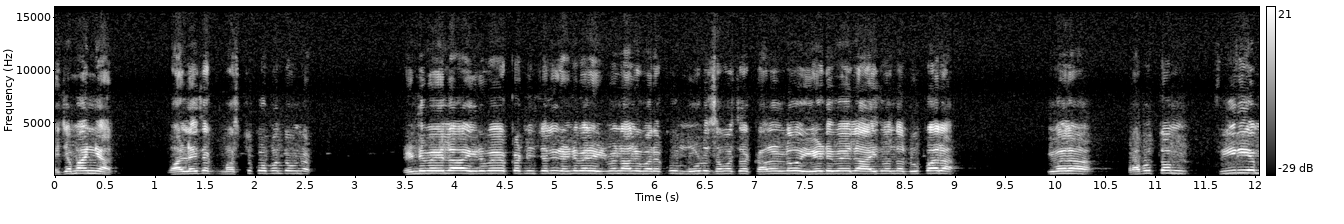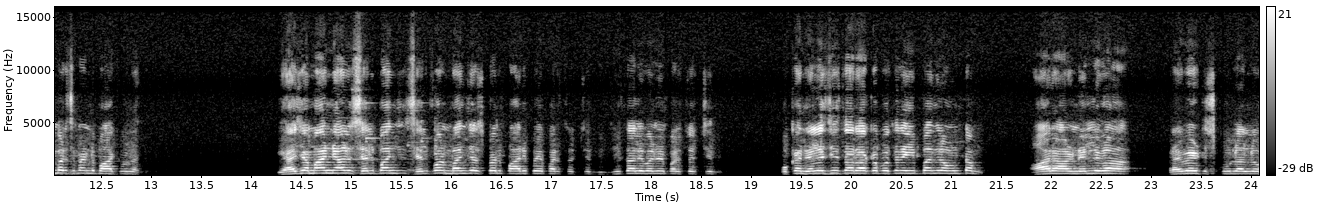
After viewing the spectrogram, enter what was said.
యజమాన్యాలు వాళ్ళైతే మస్తు కోపంతో ఉన్నారు. రెండు వేల ఇరవై ఒకటి నుంచి వెళ్ళి రెండు వేల ఇరవై నాలుగు వరకు మూడు సంవత్సరాల కాలంలో ఏడు వేల ఐదు వందల రూపాయల ఇవాళ ప్రభుత్వం ఫీ రియంబర్స్మెంట్ బాకీ ఉన్నది. యాజమాన్యాలు సెల్ బంద్ సెల్ ఫోన్ బంద్ చేసుకొని పారిపోయే పరిస్థితి వచ్చింది. జీతాలు ఇవ్వలేని పరిస్థితి వచ్చింది. ఒక నెల జీతం రాకపోతేనే ఇబ్బందిలో ఉంటాం. ఆరు ఆరు నెలలుగా ప్రైవేట్ స్కూళ్ళల్లో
